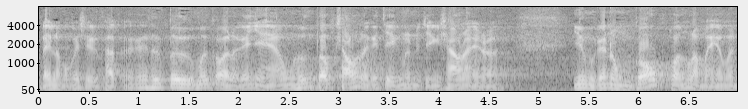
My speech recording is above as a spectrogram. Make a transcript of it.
Đây là một cái sự thật. Cái thứ tư mới coi là cái nhà ông hướng tốt xấu là cái chuyện đó, là chuyện sau này rồi. Nhưng mà cái nồng cốt vẫn là mẹ mình,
